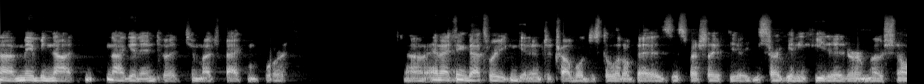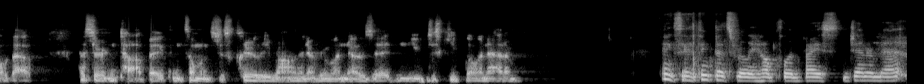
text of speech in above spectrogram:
uh, maybe not not get into it too much back and forth. Uh, and I think that's where you can get into trouble just a little bit, is especially if you, you start getting heated or emotional about a certain topic and someone's just clearly wrong and everyone knows it and you just keep going at them. Thanks. I think that's really helpful advice. Jen or Matt,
